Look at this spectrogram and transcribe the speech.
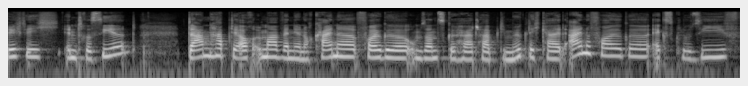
richtig interessiert. Dann habt ihr auch immer, wenn ihr noch keine Folge umsonst gehört habt, die Möglichkeit, eine Folge exklusiv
